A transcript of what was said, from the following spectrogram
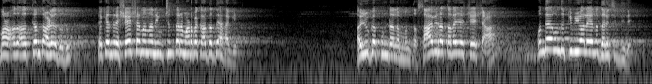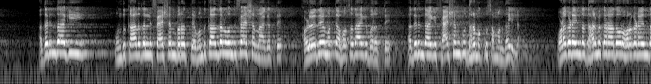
ಮ ಅದು ಅತ್ಯಂತ ಹಳೆಯದದು ಯಾಕೆಂದರೆ ಶೇಷನನ್ನು ನೀವು ಚಿಂತನೆ ಮಾಡಬೇಕಾದದ್ದೇ ಹಾಗೆ. ಅಯುಗ ಕುಂಡಲಂ ಅಂತ ಸಾವಿರ ತಲೆಯ ಶೇಷ ಒಂದೇ ಒಂದು ಕಿವಿಯೋಲೆಯನ್ನು ಧರಿಸಿದ್ದಿದೆ. ಅದರಿಂದಾಗಿ ಒಂದು ಕಾಲದಲ್ಲಿ ಫ್ಯಾಷನ್ ಬರುತ್ತೆ, ಒಂದು ಕಾಲದಲ್ಲಿ ಒಂದು ಫ್ಯಾಷನ್ ಆಗುತ್ತೆ ಹಳೆಯದೇ ಮತ್ತು ಹೊಸದಾಗಿ ಬರುತ್ತೆ. ಅದರಿಂದಾಗಿ ಫ್ಯಾಷನ್ಗೂ ಧರ್ಮಕ್ಕೂ ಸಂಬಂಧ ಇಲ್ಲ. ಒಳಗಡೆಯಿಂದ ಧಾರ್ಮಿಕರಾದವರು ಹೊರಗಡೆಯಿಂದ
